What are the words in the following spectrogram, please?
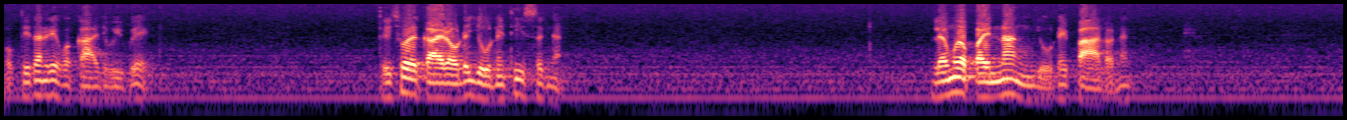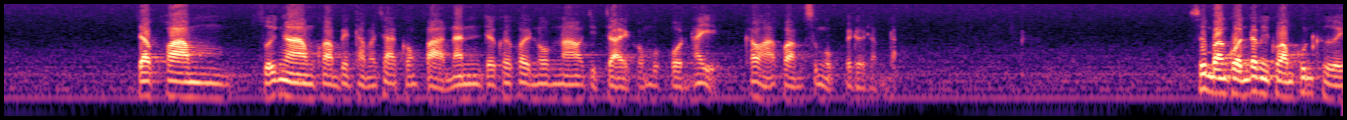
งบที่ท่านเรียกว่ากายวิเวกคือช่วยกายเราได้อยู่ในที่สงัด แล้วเมื่อไปนั่งอยู่ในป่าเหล่านั้นจากความ สวยงามความเป็นธรรมชาติของป่านั้น จะค่อยๆโน้มน้าวจิตใจของบุคคลให้เข้าหาความสงบไปโดยลำดับ ซึ่งบางคนถ้ามีความคุ้นเคย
